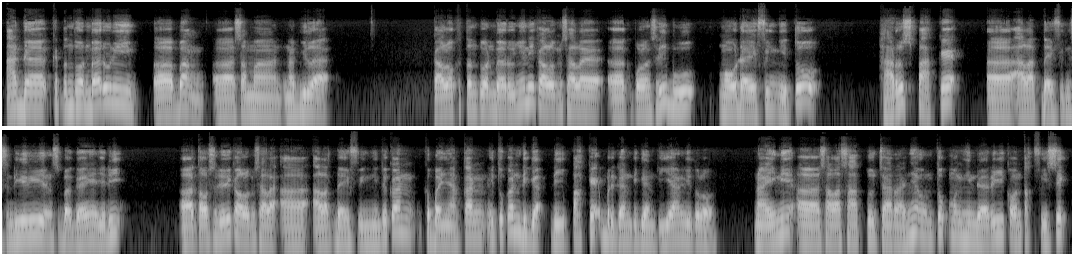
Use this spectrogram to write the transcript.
ada ketentuan baru nih uh, Bang uh, sama Nabila. Kalau ketentuan barunya nih kalau misalnya uh, Kepulauan Seribu mau diving itu harus pakai uh, alat diving sendiri dan sebagainya. Jadi uh, tahu sendiri kalau misalnya uh, alat diving itu kan kebanyakan itu kan dipakai berganti-gantian gitu loh. Nah ini uh, salah satu caranya untuk menghindari kontak fisik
